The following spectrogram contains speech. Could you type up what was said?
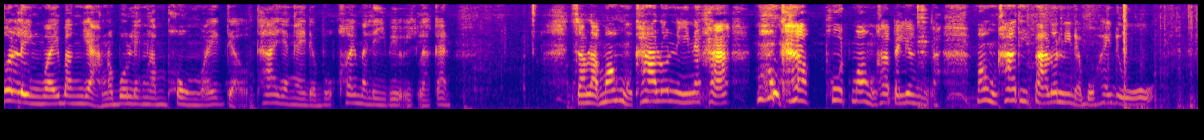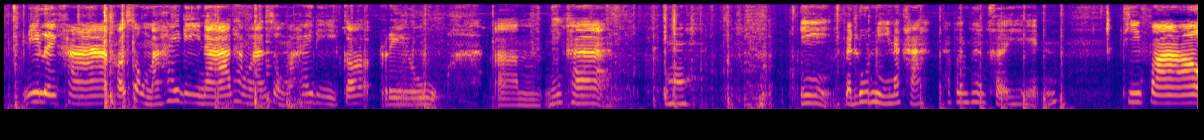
ก็เล็งไว้บางอย่างนะโบเล็งลำโพงไว้เดี๋ยวถ้ายังไงเดี๋ยวโบค่อยมารีวิวอีกแล้วกันสำหรับหม้อหุงข้าวรุ่นนี้นะคะหม้อหุงข้าวพูดหม้อหุงข้าวไปเรื่องหนึงละหม้อหุงข้าวที่ฟ้ารุ่นนี้เดี๋ยวโบให้ดู นี่เลยค่ะเขาส่งมาให้ดีนะ ทางร้านส่งมาให้ดีก็เร็วอืมนี่ค่ะ ม้อนี่เป็นรุ่นนี้นะคะ ถ้าเพื่อนๆเคยเห็นทีฟาว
